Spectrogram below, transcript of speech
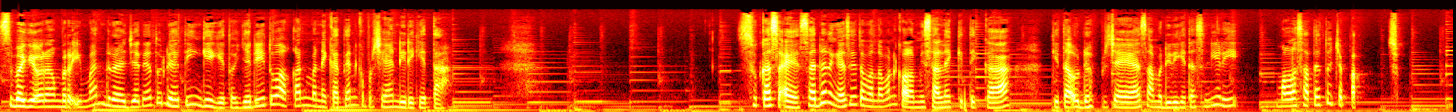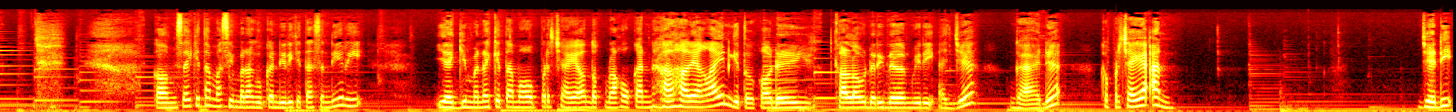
sebagai orang beriman derajatnya tuh udah tinggi gitu. Jadi itu akan meningkatkan kepercayaan diri kita Suka saya sadar gak sih teman-teman kalau misalnya ketika kita udah percaya sama diri kita sendiri Melesatnya tuh cepat Kalau misalnya kita masih meragukan diri kita sendiri ya gimana kita mau percaya untuk melakukan hal-hal yang lain gitu? Kalau dari kalau dari dalam diri aja nggak ada kepercayaan. Jadi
